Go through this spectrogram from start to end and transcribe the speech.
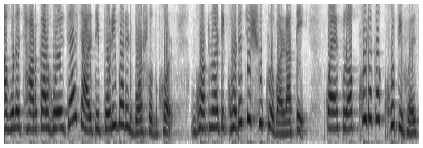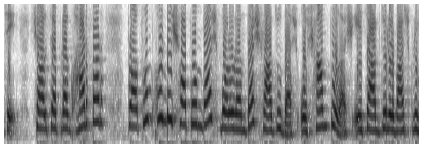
আগুনে ছাড়কার হয়ে যায় চারটি পরিবারের বসতঘর। ঘটনাটি ঘটেছে শুক্রবার রাতে। কয়েক লক্ষ টাকা ক্ষতি হয়েছে। শালচাপড়া ঘাড়পাড়, প্রথম খণ্ডে স্বপন দাস, বলরাম দাস, রাজু দাস ও শান্ত দাস এই চারজনের বাসগৃহ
